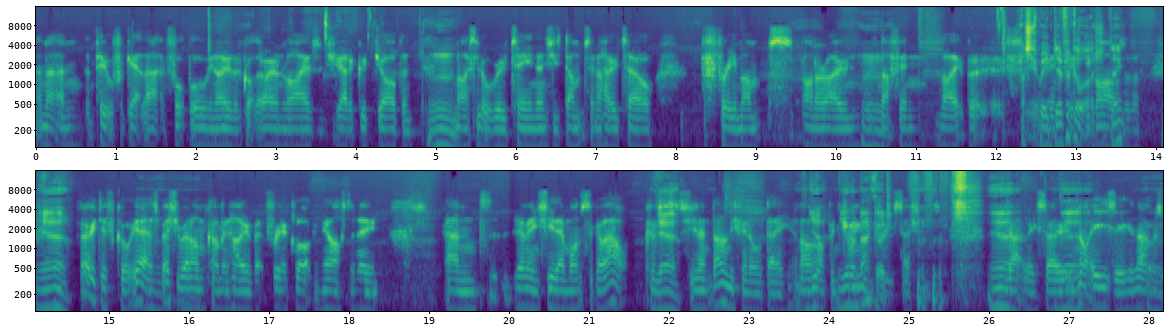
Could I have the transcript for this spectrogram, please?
and, and and people forget that in football. You know, they've got their own lives, and she had a good job and mm. a nice little routine. Then she's dumped in a hotel. for Three months on her own, with mm. nothing like, but Must been difficult, I should think. Yeah. Very difficult, yeah, mm. especially when I'm coming home at three o'clock in the afternoon, and I mean, she then wants to go out because Yeah. she hasn't done anything all day, and I- I've been you were knackered. three sessions. Yeah. exactly, so Yeah. Mm. not easy, and that was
